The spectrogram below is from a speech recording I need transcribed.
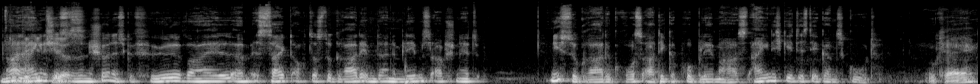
Nein, eigentlich ist es ein schönes Gefühl, weil ähm, es zeigt auch, dass du gerade in deinem Lebensabschnitt nicht so gerade großartige Probleme hast. Eigentlich geht es dir ganz gut. Okay.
